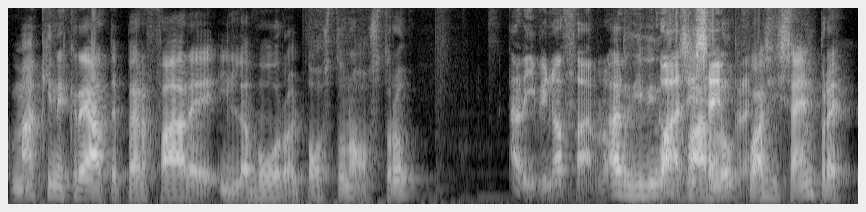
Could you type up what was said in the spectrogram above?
macchine create per fare il lavoro al posto nostro Arrivino a farlo. arrivino quasi a farlo sempre. quasi sempre.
